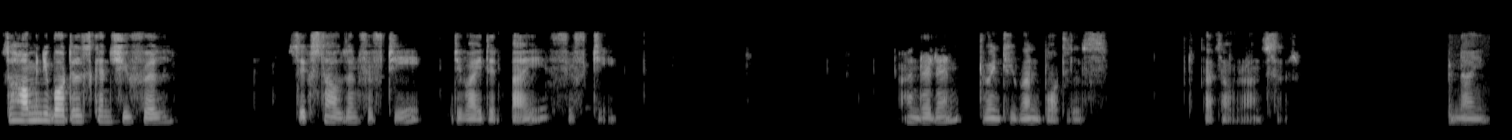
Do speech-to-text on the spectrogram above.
So how many bottles can she fill? 6050 divided by 50 121 bottles. That's our answer. 9.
